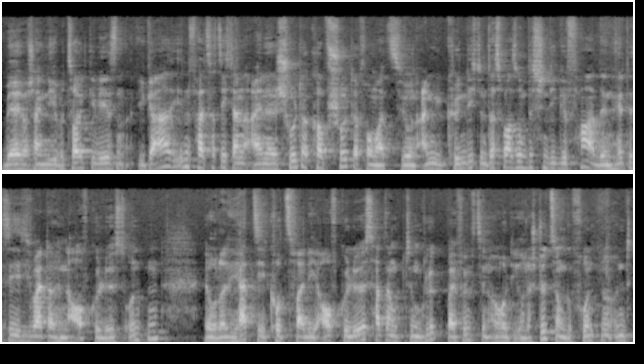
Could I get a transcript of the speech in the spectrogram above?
wäre ich wahrscheinlich nicht überzeugt gewesen. Egal, jedenfalls hat sich dann eine Schulterkopf-Schulterformation angekündigt und das war so ein bisschen die Gefahr, denn hätte sie sich weiterhin aufgelöst unten, oder die hat sie kurzweilig aufgelöst, hat dann zum Glück bei 15 Euro die Unterstützung gefunden und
